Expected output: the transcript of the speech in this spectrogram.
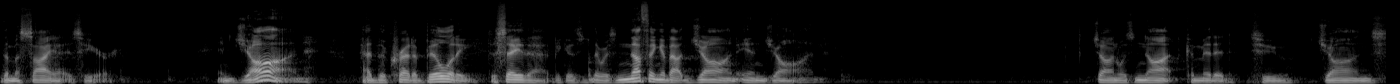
the Messiah is here. And John had the credibility to say that because there was nothing about John in John. John was not committed to John's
